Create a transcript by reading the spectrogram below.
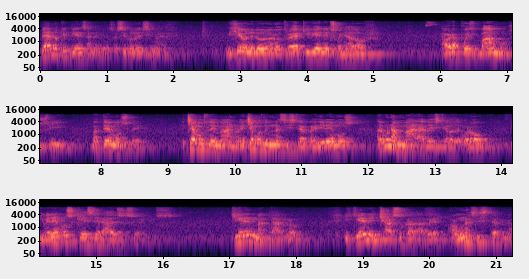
vean lo que piensan ellos, versículo 19. Dijeron el uno al otro, aquí viene el soñador. Ahora pues vamos y matémosle, echémosle mano, echémosle en una cisterna y diremos, alguna mala bestia lo devoró y veremos qué será de sus sueños. Quieren matarlo y quieren echar su cadáver a una cisterna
